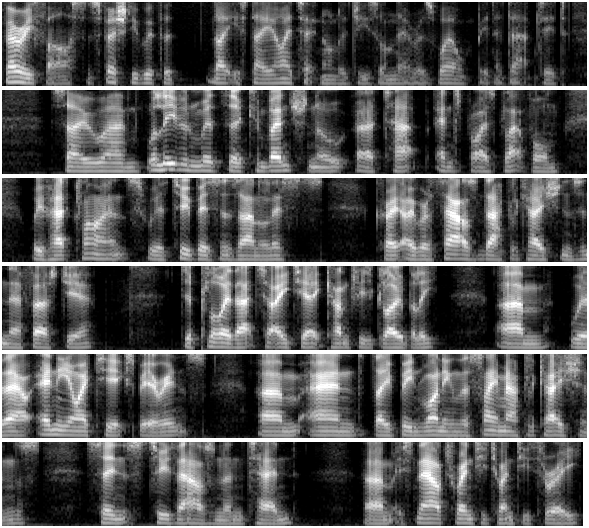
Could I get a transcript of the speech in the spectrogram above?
very fast, especially with the latest AI technologies on there as well being adapted. So, um, well, even with the conventional uh, TAAP enterprise platform, we've had clients with two business analysts create over a thousand applications in their first year, deploy that to 88 countries globally um, without any IT experience, um, and they've been running the same applications since 2010. Um, it's now 2023.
